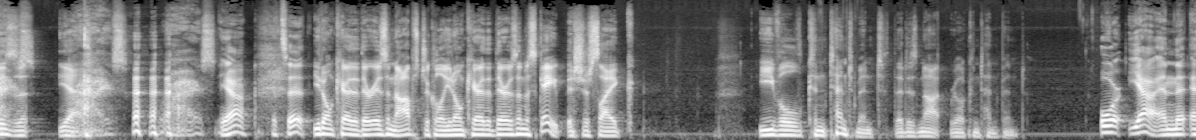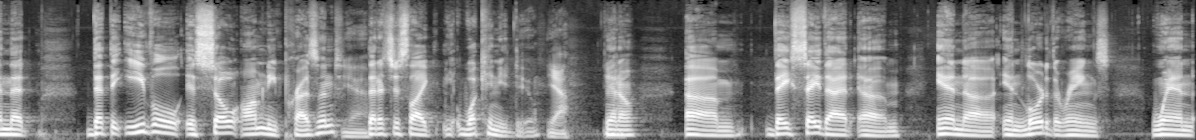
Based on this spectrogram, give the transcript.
is Rise. a yeah. rise rise yeah that's it You don't care that there is an obstacle. You don't care that there is an escape. It's just like evil contentment that is not real contentment. or yeah and that and that that the evil is so omnipresent Yeah. that it's just like what can you do Yeah. you know um, they say that um, in uh, in Lord of the Rings when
